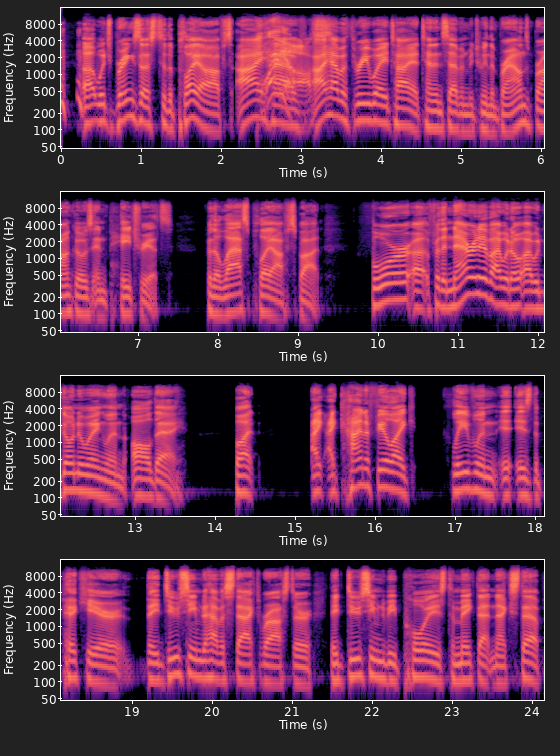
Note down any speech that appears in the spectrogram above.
uh, which brings us to the playoffs. I Playoffs? have I have a three way tie at ten and seven between the Browns, Broncos, and Patriots for the last playoff spot. For uh, for the narrative, I would I would go New England all day, but I I kind of feel like Cleveland is the pick here. They do seem to have a stacked roster. They do seem to be poised to make that next step.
